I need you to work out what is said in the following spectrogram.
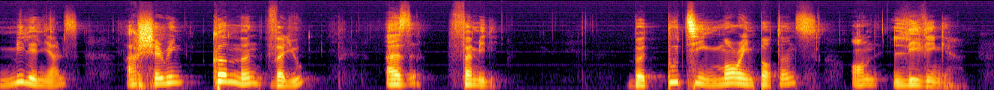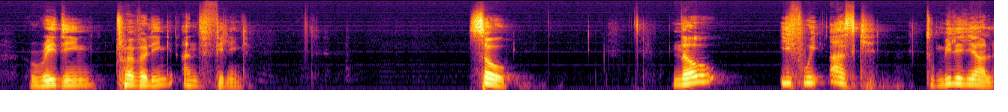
millennials, are sharing common value as family, but putting more importance on living, reading, traveling, and feeling. So, now, if we ask to millennial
